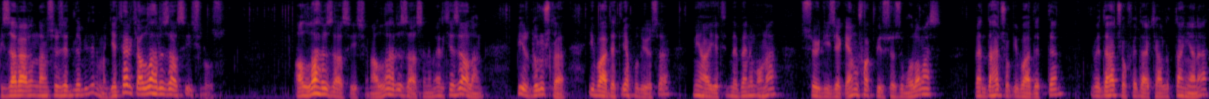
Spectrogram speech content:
bir zararından söz edilebilir mi? Yeter ki Allah rızası için olsun. Allah rızası için, Allah rızasını merkeze alan bir duruşla ibadet yapılıyorsa nihayetinde benim ona söyleyecek en ufak bir sözüm olamaz. Ben daha çok ibadetten ve daha çok fedakarlıktan yana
